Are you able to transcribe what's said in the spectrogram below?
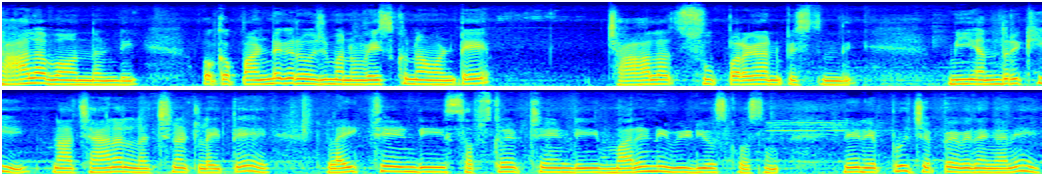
చాలా బాగుందండి. ఒక పండగ రోజు మనం వేసుకున్నామంటే చాలా సూపర్గా అనిపిస్తుంది. మీ అందరికీ నా ఛానల్ నచ్చినట్లయితే లైక్ చేయండి సబ్స్క్రైబ్ చేయండి మరిన్ని వీడియోస్ కోసం. నేను ఎప్పుడు చెప్పే విధంగానే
